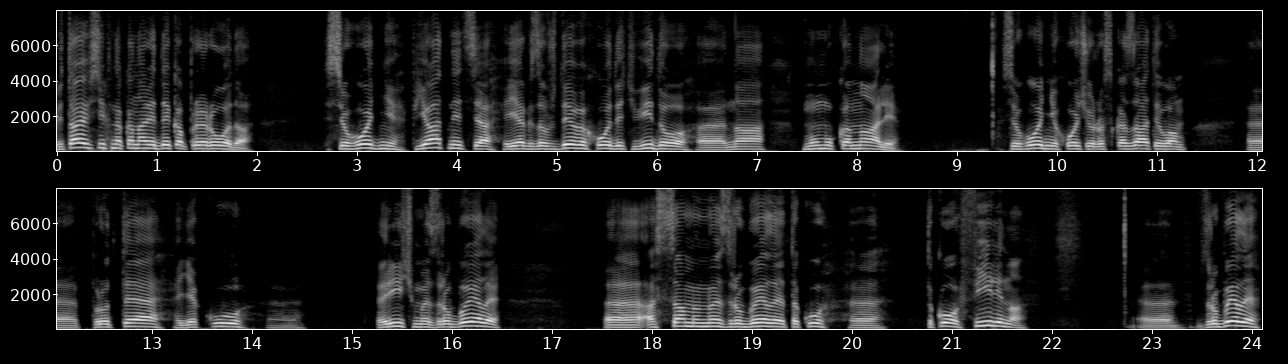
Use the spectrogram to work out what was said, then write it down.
Вітаю всіх на каналі Дика Природа. Сьогодні п'ятниця, і як завжди, виходить відео е, на моєму каналі. Сьогодні хочу розказати вам е, про те, яку е, річ ми зробили. А саме ми зробили таку, такого філіна. Зробили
